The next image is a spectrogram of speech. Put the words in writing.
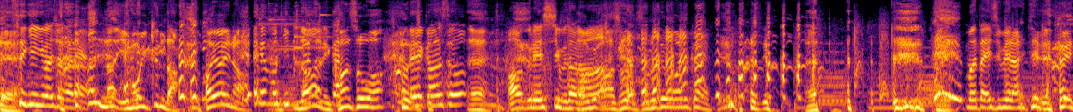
ええ。次行きましょうかね。なもう行くんだ。早いな。何感想は？え感想？えアグレッシブだな。あそうそれで終わりかい。またいじめられてる。はい。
